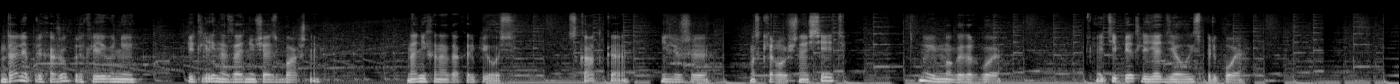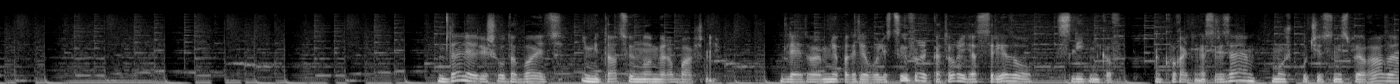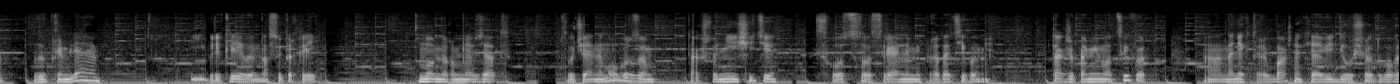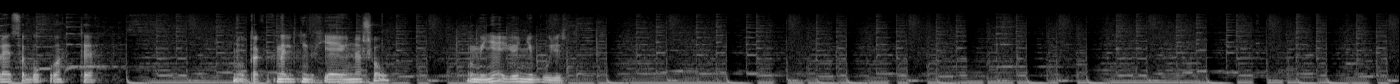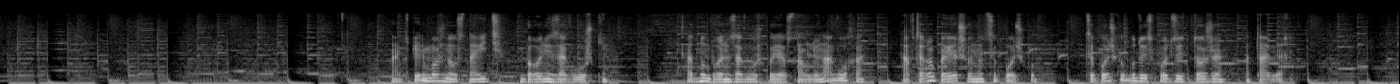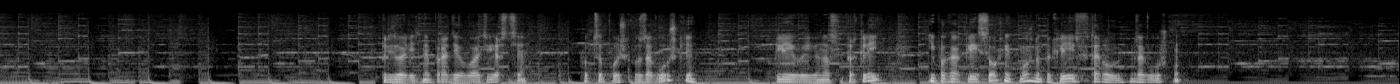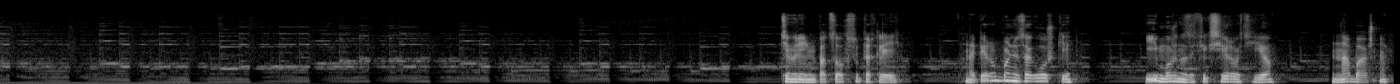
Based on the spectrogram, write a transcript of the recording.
Далее прихожу к приклеиванию петлей на заднюю часть башни. На них иногда крепилась скатка или же маскировочная сеть, ну и многое другое. Эти петли я делал из припоя. Далее решил добавить имитацию номера башни. Для этого мне потребовались цифры, которые я срезал с литников. Аккуратненько срезаем, может получиться не с первого раза, выпрямляем и приклеиваем на суперклей. Номер у меня взят случайным образом, так что не ищите сходство с реальными прототипами. Также помимо цифр на некоторых башнях я видел еще добавляется буква Т. Ну, так как на литниках я ее нашел, у меня ее не будет. А теперь можно установить бронезаглушки. Одну бронезаглушку я установлю наглухо, а вторую повешу на цепочку. Цепочку буду использовать тоже от Абер. Предварительно проделываю отверстие под цепочку заглушки, клеиваю ее на суперклей, и пока клей сохнет, можно приклеить вторую заглушку. Тем временем подсох суперклей. на первую броню заглушки и можно зафиксировать ее на башне.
